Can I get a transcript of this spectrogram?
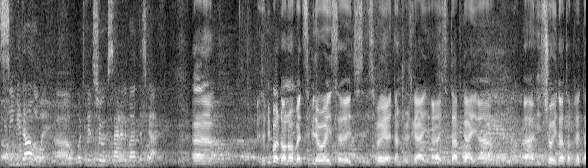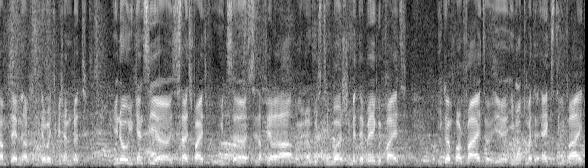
CB Dollaway, uh, what gets you excited about this guy? Uh, the people don't know, but CB Dollaway is uh, it's, it's very dangerous guy. Uh, he's a tough guy. Uh, it's true he's not of the top 10 of the Dollaway division, but you know, you can see uh, this last fight with uh, Cezar Ferreira and uh, with Tim Boetsch. He made a very good fight. He come for a fight. Uh, he, he want to make an extreme fight.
